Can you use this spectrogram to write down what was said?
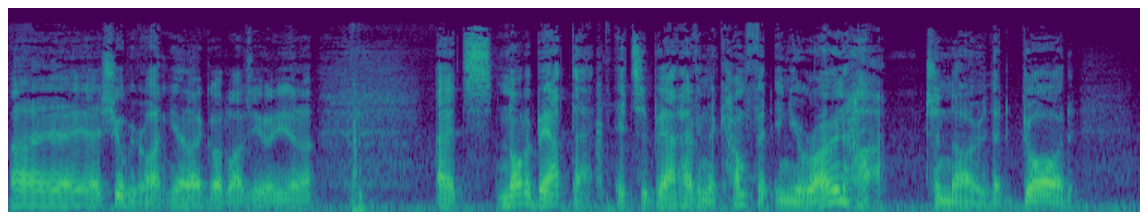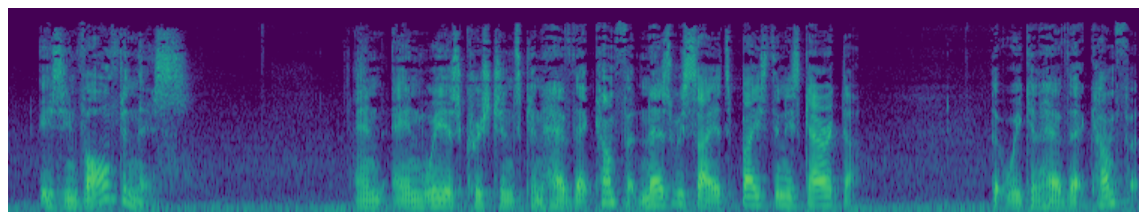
yeah, she'll be right. You know, God loves you. You know, it's not about that. It's about having the comfort in your own heart to know that God is involved in this. And, and we as Christians can have that comfort. And as we say, it's based in his character that we can have that comfort.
